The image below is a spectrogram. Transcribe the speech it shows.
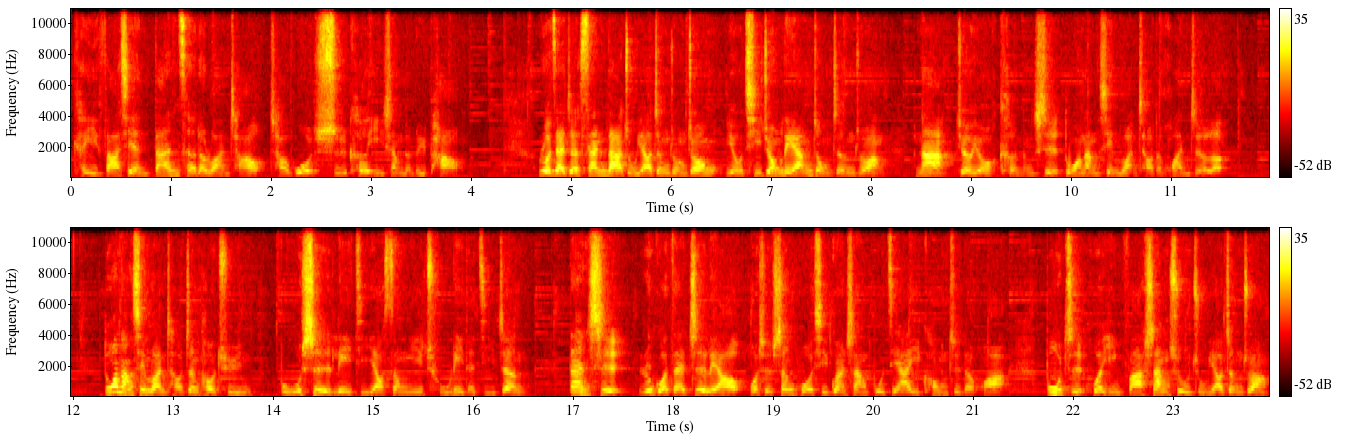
可以发现单侧的卵巢超过十颗以上的滤泡。若在这三大主要症状中有其中两种症状，那就有可能是多囊性卵巢的患者了。多囊性卵巢症候群不是立即要送医处理的急症，但是如果在治疗或是生活习惯上不加以控制的话，不止会引发上述主要症状，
